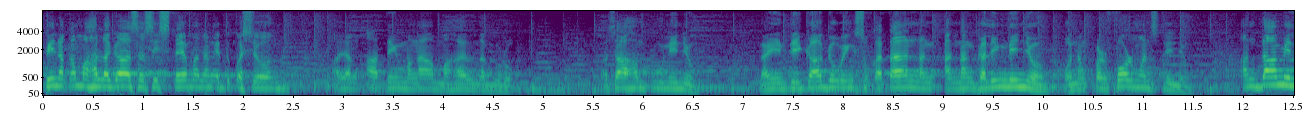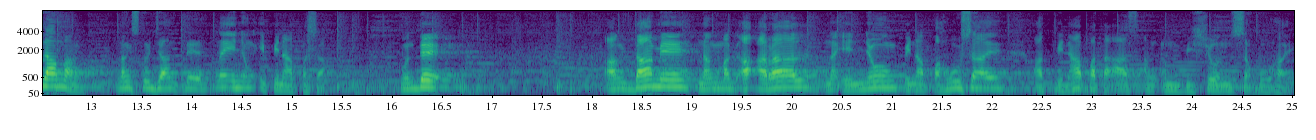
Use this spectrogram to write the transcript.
pinakamahalaga sa sistema ng edukasyon ay ang ating mga mahal na guro. Asahan po ninyo na hindi gagawing sukatan ng, ng galing ninyo o ng performance ninyo. Ang dami lamang ng estudyante na inyong ipinapasa. Kundi, ang dami ng mag-aaral na inyong pinapahusay at pinapataas ang ambisyon sa buhay.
